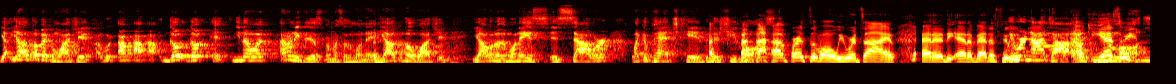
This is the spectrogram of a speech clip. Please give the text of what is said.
Y- y'all go back and watch it. I, I, I, go, go. eh, You know what? I don't need to justify myself Monet. Y'all can go watch it. Y'all know that Monet is, is sour like a patch kid because she lost. First of all, we were tied, and at the end of Madison, we were not tied. Okay, yes, lost.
